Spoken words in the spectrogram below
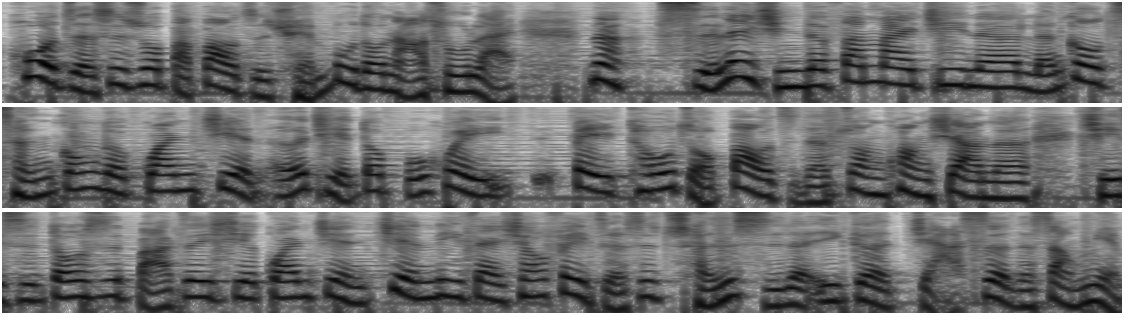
或者是说把报纸全部都拿出来。那此类型的贩卖机呢，能够成功的关键，而且都不会被偷走报纸的状况下呢，其实都是把这些关键建立在消费者是诚实的一个假设的上面。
